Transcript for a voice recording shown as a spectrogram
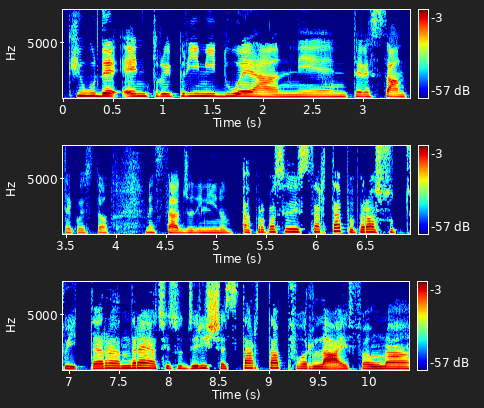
chiude entro i primi due anni. È interessante questo messaggio di Lino. A proposito di startup, però su Twitter Andrea ci suggerisce Startup for Life, una,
